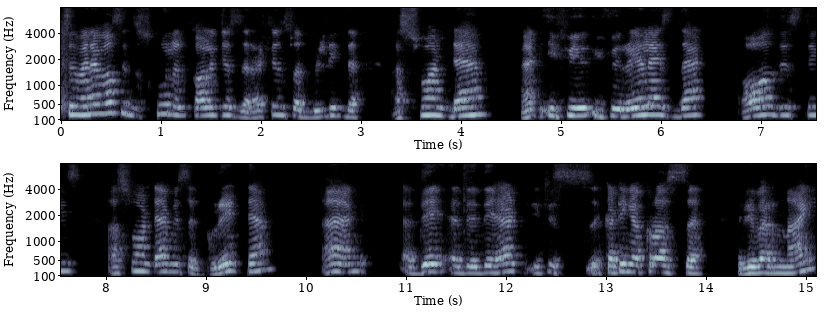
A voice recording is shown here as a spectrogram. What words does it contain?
So when I was in the school and colleges, the Russians were building the Aswan Dam. And if you if you realize that all these things, Aswan Dam is a great dam, and they they, they had it is cutting across uh, River Nile,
